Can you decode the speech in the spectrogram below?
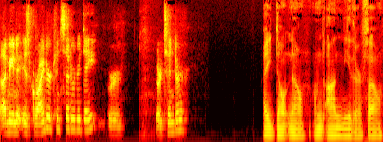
I mean is Grindr considered a date or or Tinder? I don't know. I'm on neither, so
